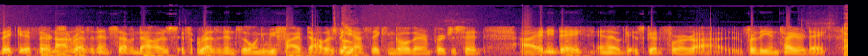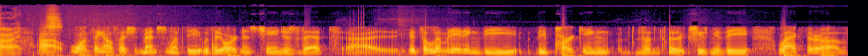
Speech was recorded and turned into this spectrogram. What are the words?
They can, if they're non-resident, seven dollars. If residents, it's only going to be five dollars. But Oh. yes, they can go there and purchase it uh, any day, and it'll get, it's good for uh, for the entire day. All right. Uh, one thing else I should mention with the with the ordinance change is that uh, it's eliminating the the parking, the, excuse me, the lack thereof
